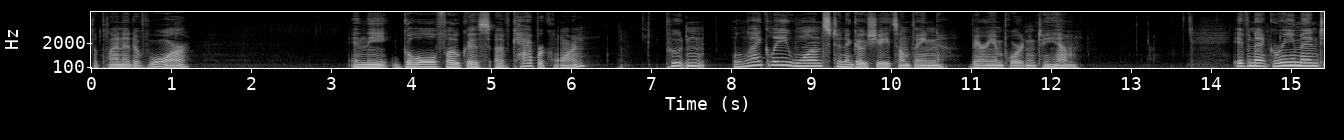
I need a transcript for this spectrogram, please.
the planet of war, in the goal focus of Capricorn, Putin likely wants to negotiate something very important to him. If an agreement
